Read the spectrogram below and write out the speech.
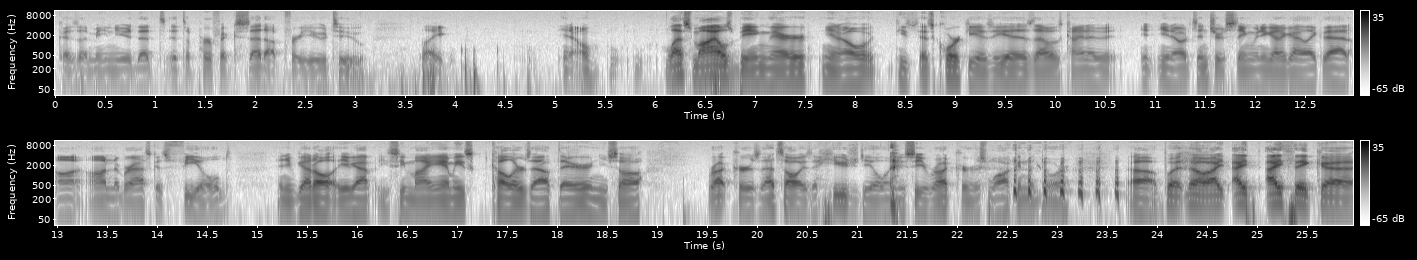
because I mean, you that's it's a perfect setup for you to, like, you know, Les Miles being there, you know, he's as quirky as he is. That was kind of, you know, it's interesting when you got a guy like that on on Nebraska's field, and you've got all you got. You see Miami's colors out there, and you saw Rutgers. That's always a huge deal when you see Rutgers walk in the door. Uh, but no, I I I think. Uh,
